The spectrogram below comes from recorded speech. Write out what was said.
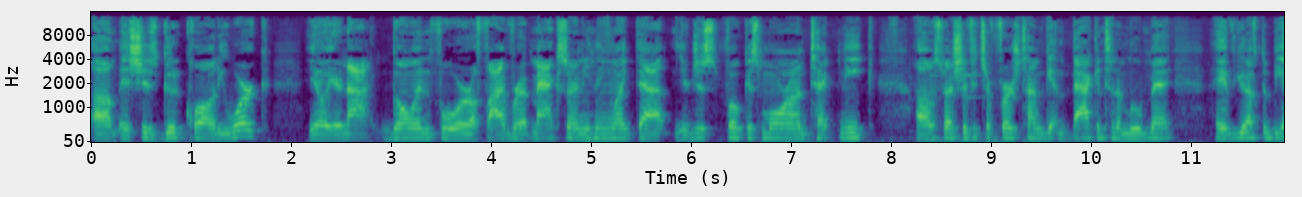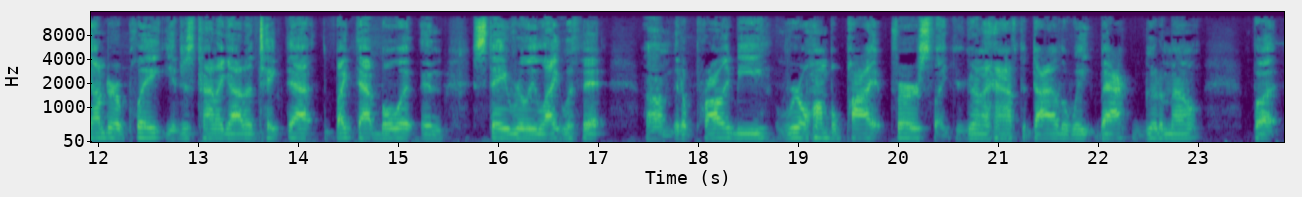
Um, it's just good quality work. You know, you're not going for a five rep max or anything like that. You're just focused more on technique, um, especially if it's your first time getting back into the movement. Hey, if you have to be under a plate, you just kind of got to take that, bite that bullet, and stay really light with it. Um, it'll probably be real humble pie at first. Like you're gonna have to dial the weight back a good amount, but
